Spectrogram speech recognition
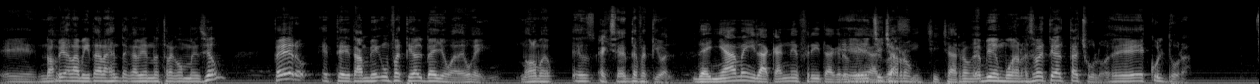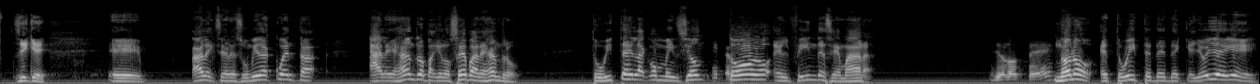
Eh, no había la mitad de la gente que había en nuestra convención, pero este también un festival bello, by the way. No, no, es un excelente festival. De ñame y la carne frita, creo Eh, que es algo chicharrón. así. Chicharrón. Es bien bueno, ese festival está chulo, es, es cultura. Así que, eh, Alex, en resumidas cuentas, Alejandro, para que lo sepa, Alejandro, tuviste en la convención todo el fin de semana. Yo lo sé. No, no, estuviste desde que yo llegué.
